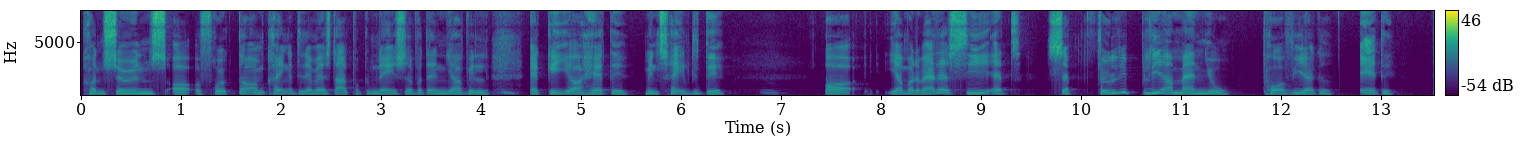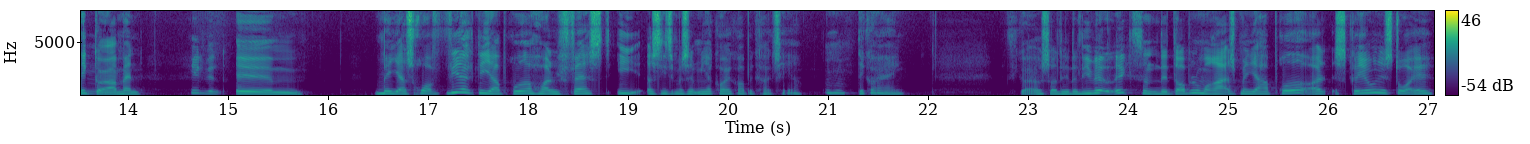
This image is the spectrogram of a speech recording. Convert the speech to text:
concerns og, og frygter omkring det der med at starte på gymnasiet, og hvordan jeg vil agere og have det mentalt i det. Og jeg må da være det at sige, at selvfølgelig bliver man jo påvirket af det. Det gør man. Helt vildt. Øhm, Men jeg tror virkelig, jeg har prøvet at holde fast i at sige til mig selv, at jeg går ikke op i karakterer. Mm-hmm. Det gør jeg ikke. Det gør jeg jo så lidt alligevel, ikke? Sådan lidt dobbeltmoralsk, men jeg har prøvet at skrive en historie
